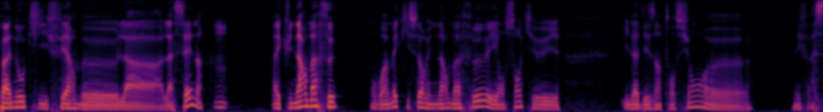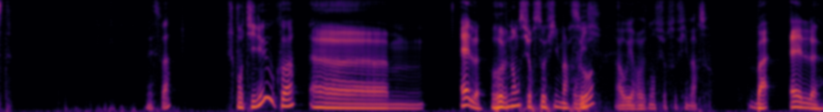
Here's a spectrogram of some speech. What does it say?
panneaux qui ferment euh, la, la scène Mm. avec une arme à feu. On voit un mec qui sort une arme à feu et on sent qu'il il a des intentions euh, néfastes. N'est-ce pas? Je continue ou quoi? Euh, elle, revenons sur Sophie Marceau. Oui. Ah oui, revenons sur Sophie Marceau. Bah, elle,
